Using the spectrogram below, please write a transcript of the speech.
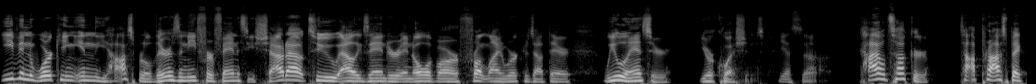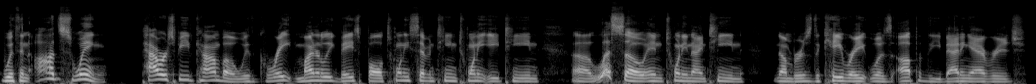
Even working in the hospital, there is a need for fantasy. Shout out to Alexander and all of our frontline workers out there. We will answer your questions. yes, sir. Kyle Tucker, top prospect with an odd swing, power speed combo with great minor league baseball 2017 2018, uh, less so in 2019 numbers. The K rate was up, the batting average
